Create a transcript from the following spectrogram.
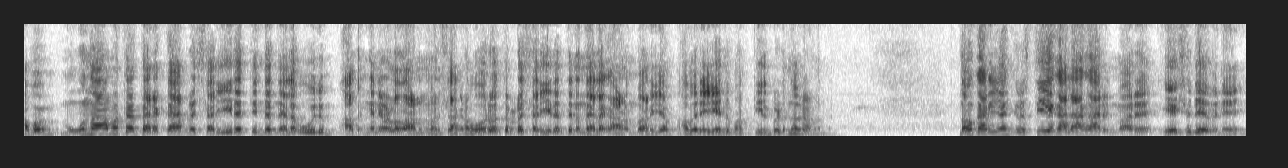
അപ്പം മൂന്നാമത്തെ തരക്കാരുടെ ശരീരത്തിന്റെ നില പോലും അതങ്ങനെയുള്ളതാണെന്ന് മനസ്സിലാക്കണം. ഓരോരുത്തരുടെ ശരീരത്തിന്റെ നില കാണുമ്പോൾ അറിയാം അവർ ഏത് ഭക്തിയിൽ പെടുന്നവരാണെന്ന്. നമുക്കറിയാം ക്രിസ്തീയ കലാകാരന്മാർ യേശുദേവനെ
